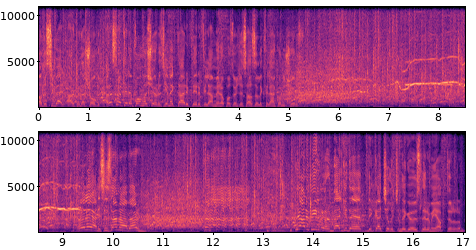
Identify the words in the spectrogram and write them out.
Adı Sibel. Arkadaş olduk. Ara sıra telefonlaşıyoruz. Yemek tarifleri filan, menopoz öncesi hazırlık filan konuşuyoruz. Öyle yani. Sizden ne haber? Bilmiyorum. Belki de birkaç yıl içinde göğüslerimi yaptırırım.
